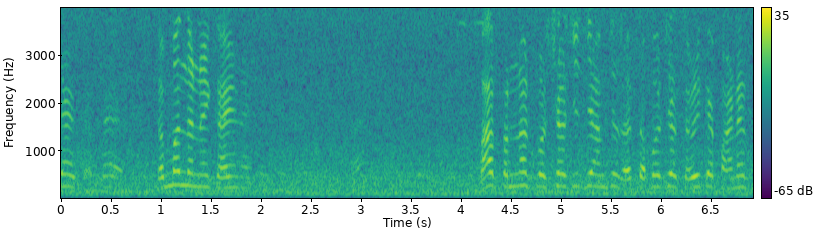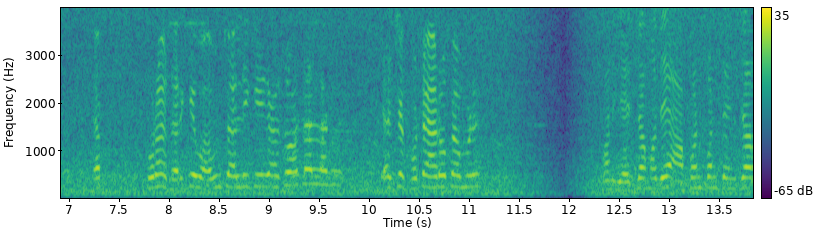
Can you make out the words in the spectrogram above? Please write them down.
काय काय संबंध नाही काय नाही. पाच पन्नास वर्षाची जी आमची तपस्या सगळी काय पाण्यात त्या पुरासारखी वाहून चालली की असं वाटायला लागलं त्याच्या खोट्या आरोपामुळे. पण याच्यामध्ये आपण पण त्यांच्या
